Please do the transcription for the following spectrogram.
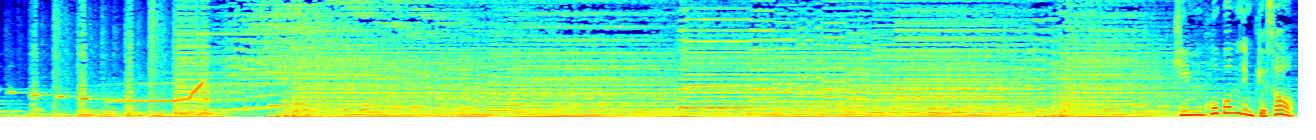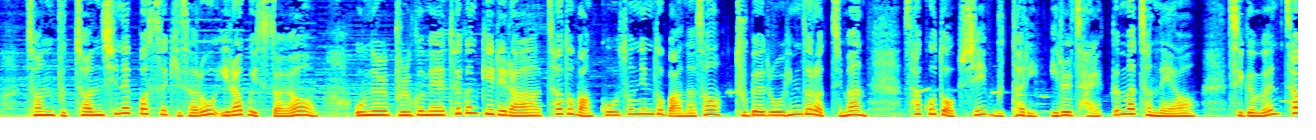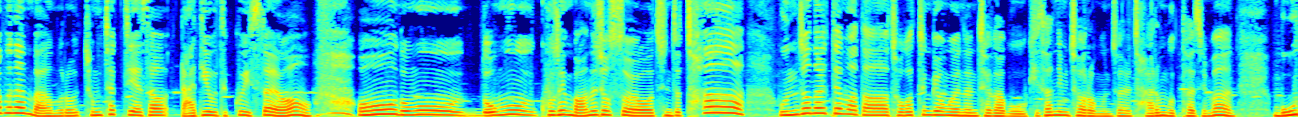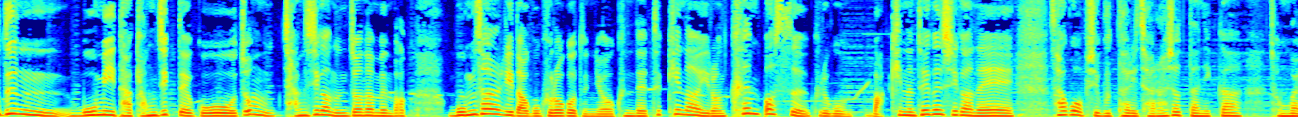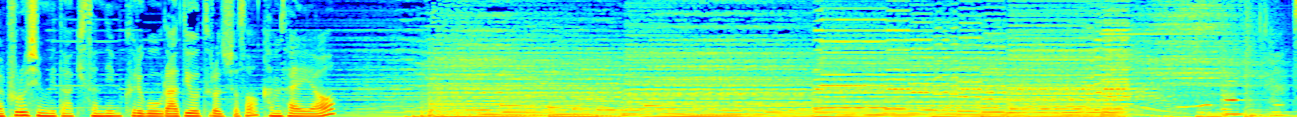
김호범님께서 전 부천 시내버스 기사로 일하고 있어요. 오늘 불금의 퇴근길이라 차도 많고 손님도 많아서 두 배로 힘들었지만 사고도 없이 무탈히 일을 잘 끝마쳤네요. 지금은 차분한 마음으로 종착지에서 라디오 듣고 있어요. 어, 너무, 너무 고생 많으셨어요. 진짜 차 운전할 때마다 저 같은 경우에는 제가 뭐 기사님처럼 운전을 잘은 못하지만 모든 몸이 다 경직되고 좀 장시간 운전하면 막 몸살이 나고 그러거든요. 근데 특히나 이런 큰 버스 그리고 막히는 퇴근 시간에 사고 없이 무탈이 잘 하셨다니까 정말 프로십니다, 기사님. 그리고 라디오 들어주셔서 감사해요.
